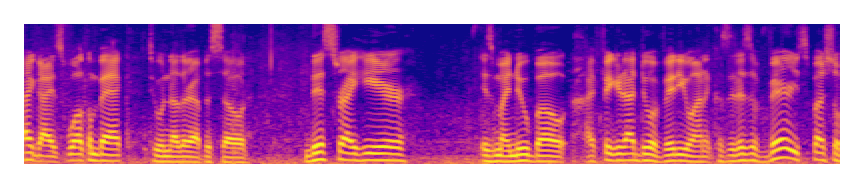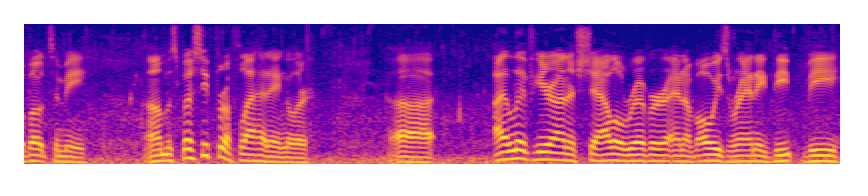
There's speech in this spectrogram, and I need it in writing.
Hi guys, welcome back to another episode. This right here is my new boat. I figured I'd do a video on it because it is a very special boat to me, um, especially for a flathead angler. Uh, I live here on a shallow river and I've always ran a deep V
